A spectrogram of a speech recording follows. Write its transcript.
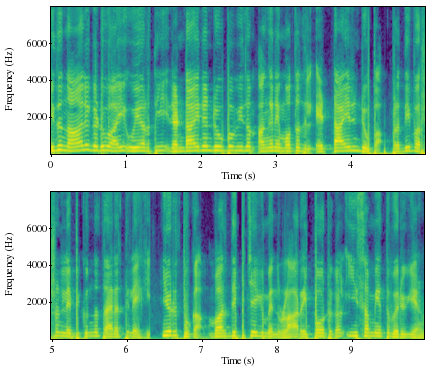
ഇത് നാല് ഗഡുവായി ഉയർത്തി രണ്ടായിരം രൂപ വീതം അങ്ങനെ മൊത്തത്തിൽ എട്ടായിരം രൂപ പ്രതിവർഷം ലഭിക്കുന്ന തരത്തിലേക്ക് ഈ ഒരു തുക വർദ്ധിപ്പിച്ചേക്കുമെന്നുള്ള റിപ്പോർട്ടുകൾ ഈ സമയത്ത് വരികയാണ്.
